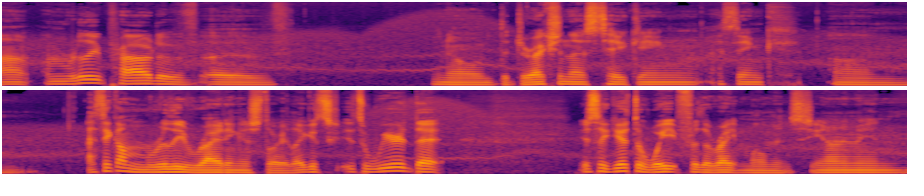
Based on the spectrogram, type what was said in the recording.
I'm really proud of of you know the direction that's taking. I think um, I think I'm really writing a story. Like it's it's weird that it's like you have to wait for the right moments. You know what I mean?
